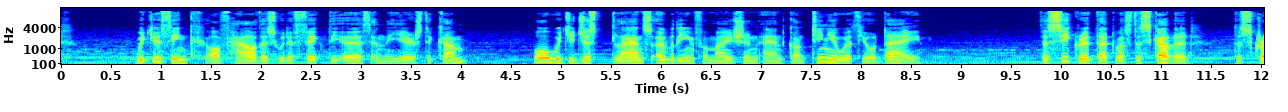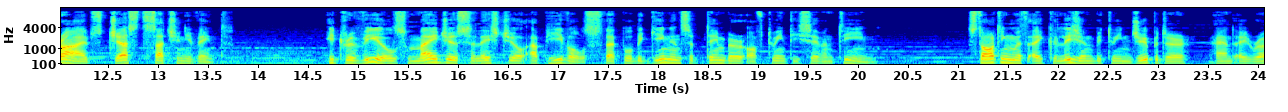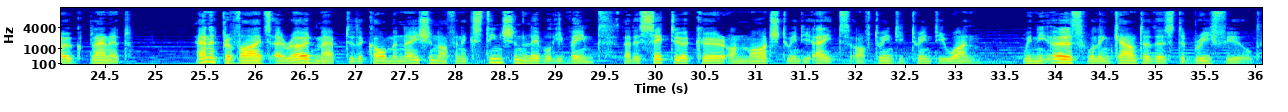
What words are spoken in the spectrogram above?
Would you think of how this would affect the Earth in the years to come? Or would you just glance over the information and continue with your day? The secret that was discovered describes just such an event. It reveals major celestial upheavals that will begin in September of 2017, starting with a collision between Jupiter and a rogue planet and it provides a roadmap to the culmination of an extinction level event that is set to occur on March 28 of 2021 when the Earth will encounter this debris field.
